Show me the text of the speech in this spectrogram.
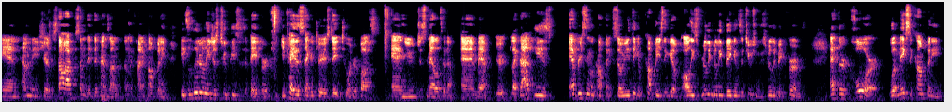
and how many shares of stock. Some it depends on, on the kind of company. It's literally just two pieces of paper. You pay the Secretary of State 200 bucks and you just mail it to them, and bam, you're like that is every single company. So when you think of companies, think of all these really, really big institutions, these really big firms. At their core, what makes a company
